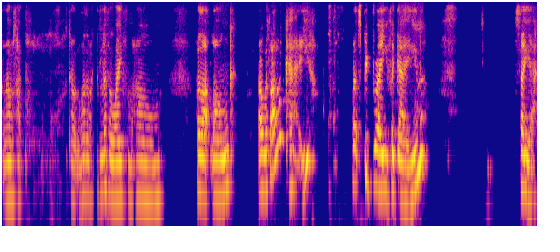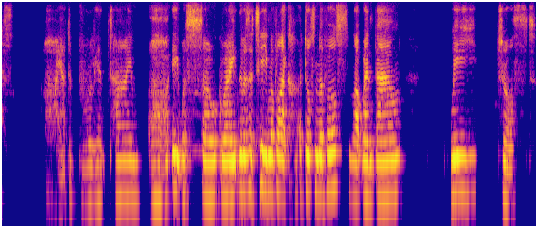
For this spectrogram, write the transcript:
and I was like, I don't know whether I could live away from home for that long. I was like, okay, let's be brave again. Say yes. Oh, I had a brilliant time. Oh, it was so great. There was a team of like a dozen of us that went down. We just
